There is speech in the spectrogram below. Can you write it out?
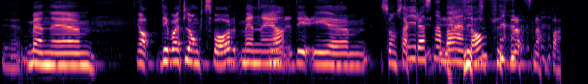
Eh, Men eh, ja, det var ett långt svar, men eh, Ja. det är eh, som sagt... Fyra snabba och en lång. Fyra snabba.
